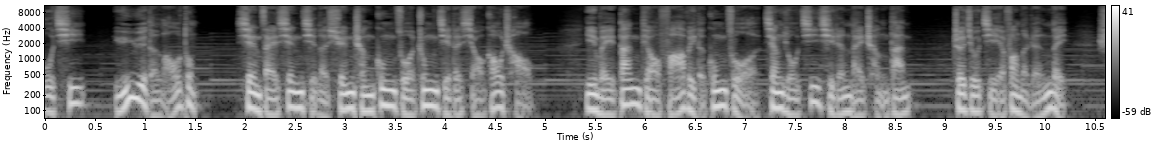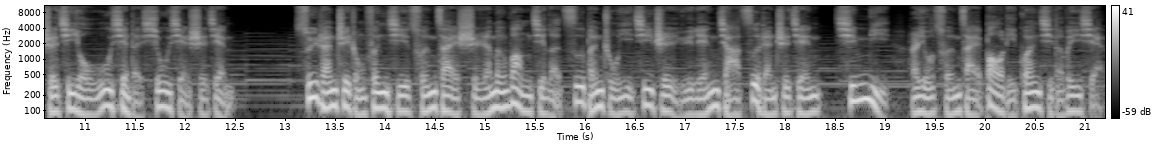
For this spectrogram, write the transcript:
五七愉悦的劳动，现在掀起了宣称工作终结的小高潮，因为单调乏味的工作将由机器人来承担，这就解放了人类，使其有无限的休闲时间。虽然这种分析存在使人们忘记了资本主义机制与廉价自然之间亲密而又存在暴力关系的危险，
